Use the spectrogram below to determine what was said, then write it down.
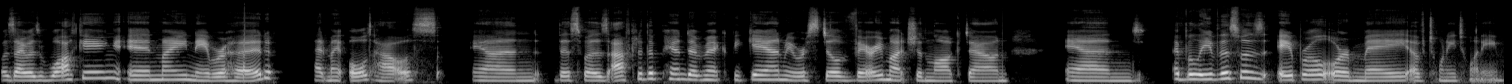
was I was walking in my neighborhood at my old house and this was after the pandemic began. We were still very much in lockdown. And I believe this was April or May of 2020.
